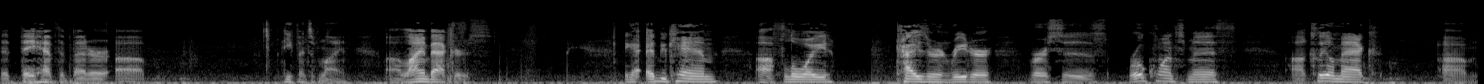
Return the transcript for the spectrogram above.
that they have the better uh, defensive line. Uh, linebackers, they got Ebukam, uh, Floyd, Kiser, and Reeder versus Roquan Smith, uh, Khalil Mack, um,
